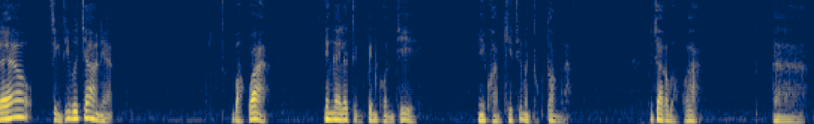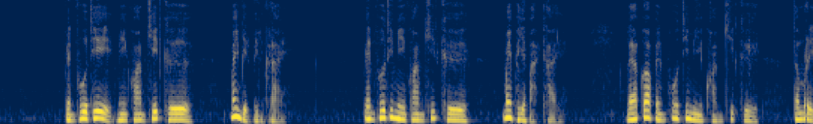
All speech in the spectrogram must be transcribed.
แล้วสิ่งที่พระเจ้าเนี่ย บอกว่ายังไงเราถึงเป็นคนที่มีความคิดที่มันถูกต้องล่ะพระเจ้าก็บอกว่าเป็นผู้ที่มีความคิดคือไม่เบียดเบียนใคร เป็นผู้ที่มีความคิดคือไม่พยาบาทใคร แล้วก็เป็นผู้ที่มีความคิดคือดำริ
